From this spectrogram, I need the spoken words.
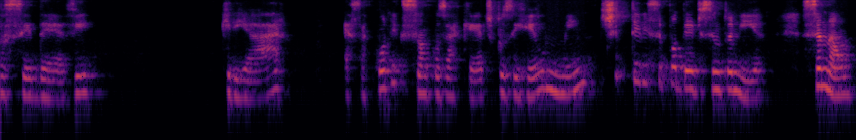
você deve criar essa conexão com os arquétipos e realmente ter esse poder de sintonia. Senão,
